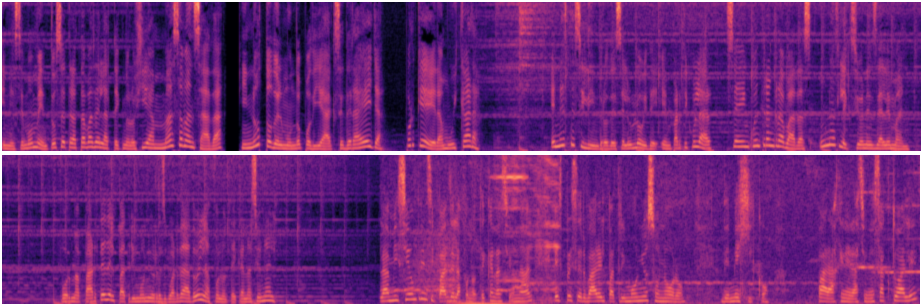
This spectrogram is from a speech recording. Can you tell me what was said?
En ese momento se trataba de la tecnología más avanzada y no todo el mundo podía acceder a ella, porque era muy cara. En este cilindro de celuloide en particular se encuentran grabadas unas lecciones de alemán, Forma parte del patrimonio resguardado en la Fonoteca Nacional. La misión principal de la Fonoteca Nacional es preservar el patrimonio sonoro de México para generaciones actuales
